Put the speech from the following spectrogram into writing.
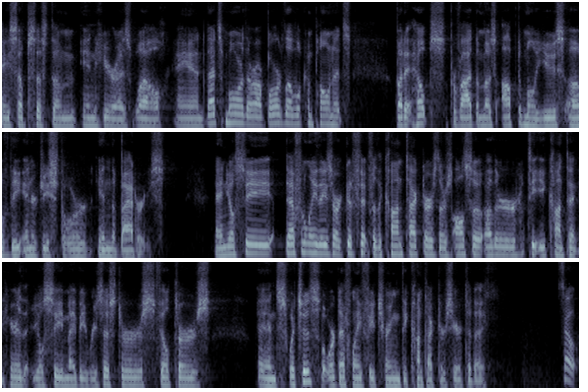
a subsystem in here as well. And that's more, there are board level components, but it helps provide the most optimal use of the energy stored in the batteries. And you'll see definitely these are a good fit for the contactors. There's also other TE content here that you'll see maybe resistors, filters, and switches, but we're definitely featuring the contactors here today. So,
